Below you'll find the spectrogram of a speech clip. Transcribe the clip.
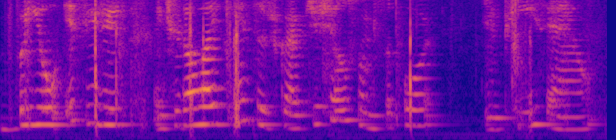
video. If you did, make sure to like and subscribe to show some support and peace out.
